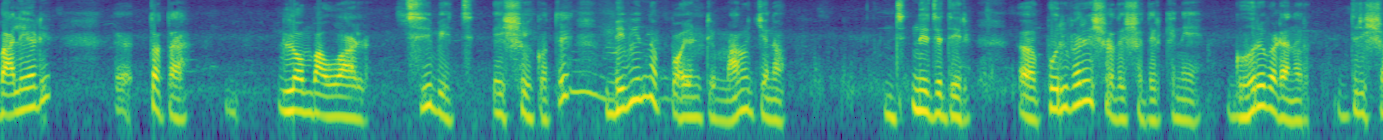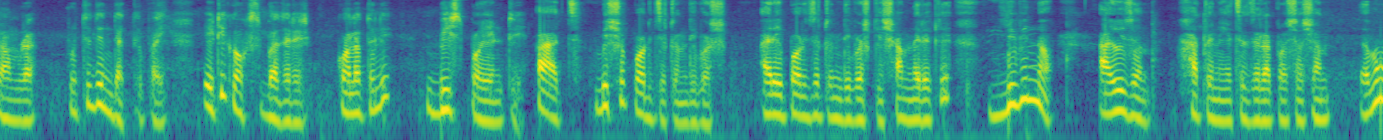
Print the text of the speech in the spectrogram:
বালিয়াড়ি তথা লম্বা ওয়ার্ল্ড সি বিচ এই সৈকতে বিভিন্ন পয়েন্টে মানুষ যেন নিজেদের পরিবারের সদস্যদেরকে নিয়ে ঘুরে বেড়ানোর দৃশ্য আমরা প্রতিদিন দেখতে পাই। এটি কক্সবাজারের কলাতলি বিশ পয়েন্টে। আজ বিশ্ব পর্যটন দিবস। আর এই পর্যটন দিবসকে সামনে রেখে বিভিন্ন আয়োজন হাতে নিয়েছে জেলা প্রশাসন এবং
